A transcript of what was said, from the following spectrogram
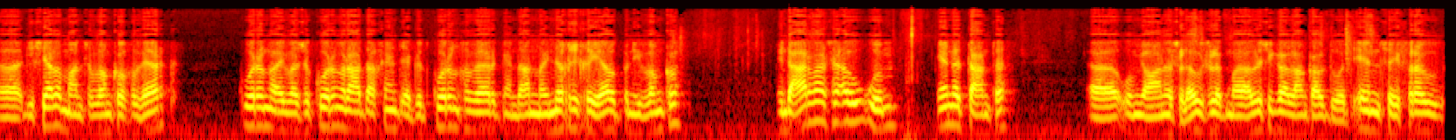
uh dieselfde man se winkel gewerk. Koring, hy was 'n koringraad agent. Ek het koring gewerk en dan my niggie gehelp in die winkel. En daar was 'n ou oom en 'n tante. Uh oom Johannes Louslik, maar hulle is seker lankal dood en sy vrou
